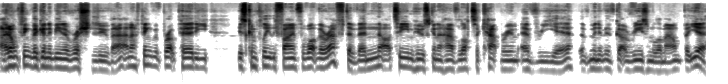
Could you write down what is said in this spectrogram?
I don't think they're going to be in a rush to do that. And I think that Brock Purdy is completely fine for what they're after. They're not a team who's going to have lots of cap room every year. At the minute, they've got a reasonable amount. But yeah,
